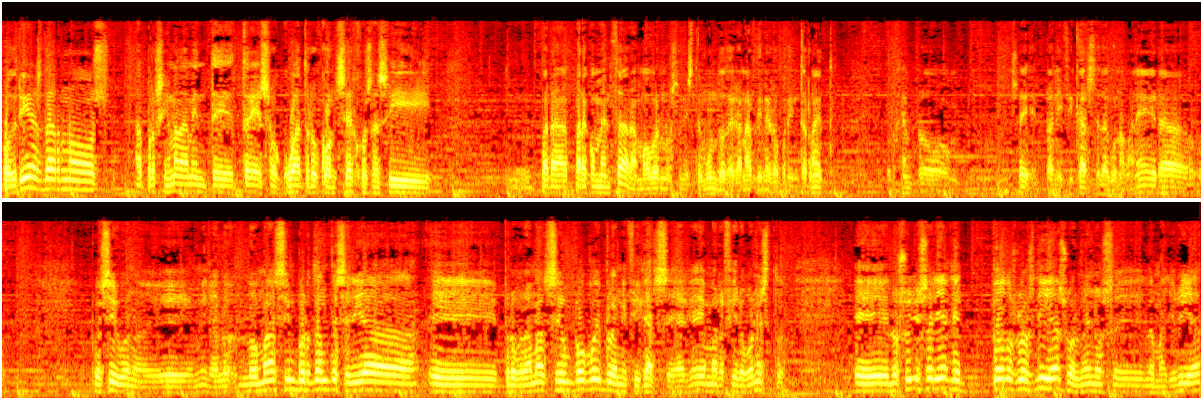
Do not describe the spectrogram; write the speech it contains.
¿Podrías darnos aproximadamente tres o cuatro consejos así para, comenzar a movernos en este mundo de ganar dinero por Internet? Por ejemplo, no sé, planificarse de alguna manera. Pues sí, bueno, eh, mira, lo, más importante sería eh, programarse un poco y planificarse. ¿A qué me refiero con esto? Eh, lo suyo sería que todos los días, o al menos eh, la mayoría,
